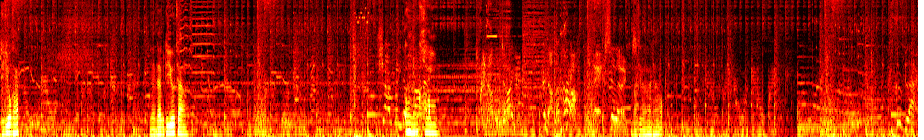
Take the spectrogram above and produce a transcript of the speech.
วิทยุครับ อยากได้วิทยุจัง Show me อื the มคอม money. Another day, another half. Excellent. สามสิบห้าเท่า Good lad.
